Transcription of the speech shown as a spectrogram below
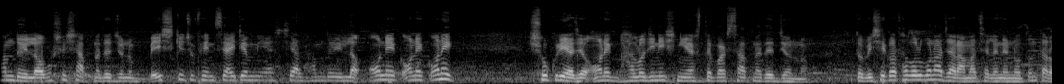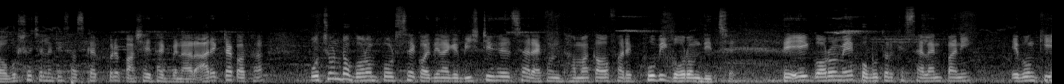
আলহামদুলিল্লাহ, অবশেষে আপনাদের জন্য বেশ কিছু ফ্যান্সি আইটেম নিয়ে আসছি। আলহামদুলিল্লাহ, অনেক অনেক অনেক শুক্রিয়া যে অনেক ভালো জিনিস নিয়ে আসতে পারছে আপনাদের জন্য। তো বেশি কথা বলব না, যারা আমার চ্যানেলে নতুন, তারা অবশ্যই চ্যানেলটি সাবস্ক্রাইব করে পাশেই থাকবেন। আর আরেকটা কথা, প্রচণ্ড গরম পড়ছে, কয়দিন আগে বৃষ্টি হয়েছে, আর এখন ধামাকা অফারে খুবই গরম দিচ্ছে। তো এই গরমে কবুতরকে স্যালাইন পানি এবং কি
